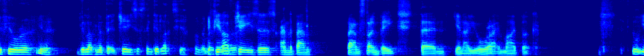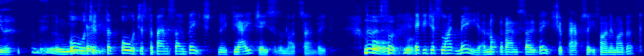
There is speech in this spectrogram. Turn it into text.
If you're, uh, you know, you're loving a bit of Jesus, then good luck to you. No If you love Jesus and the band, band Stone Beach, then you know you're all right in my book. you know, Or very- just the, or just the band Stone Beach. If you hate Jesus and like Stone Beach, no, or fine. if you just like me and not the band Stone Beach, you're absolutely fine in my book.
